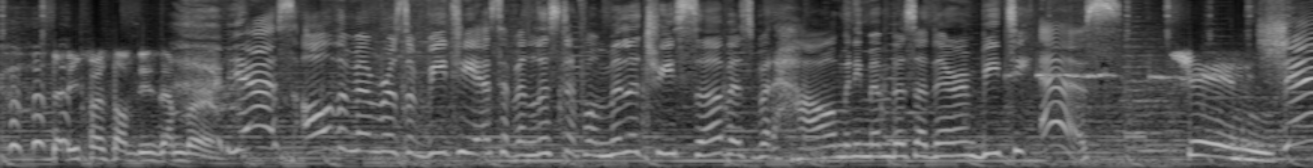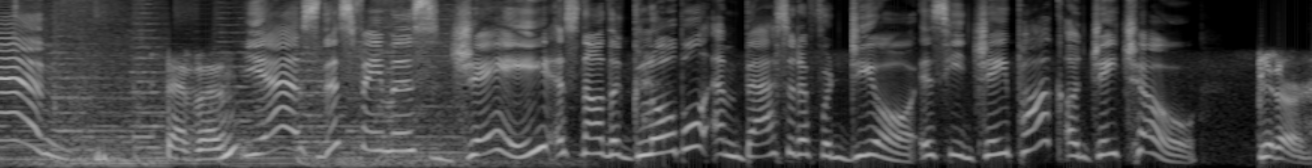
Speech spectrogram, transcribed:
31st of December. yes, all the members of BTS have enlisted for military service, but how many members are there in BTS? Shin. Shin! Seven. Yes, this famous Jay is now the global ambassador for Dior. Is he Jay Park or Jay Chou? Peter,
